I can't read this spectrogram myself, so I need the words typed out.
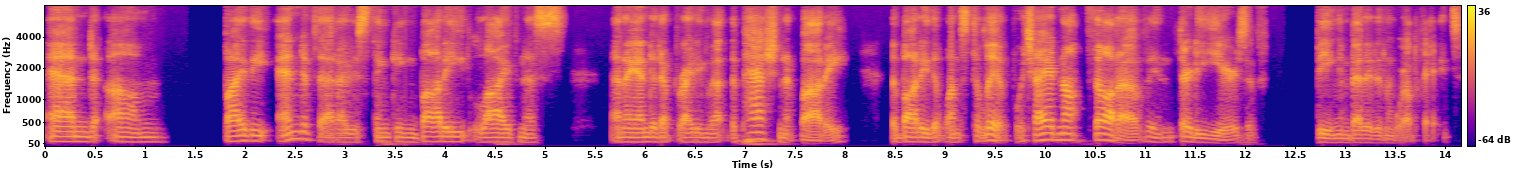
And um, by the end of that, I was thinking body liveness. And I ended up writing about the passionate body the body that wants to live, which I had not thought of in 30 years of being embedded in the world of AIDS.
